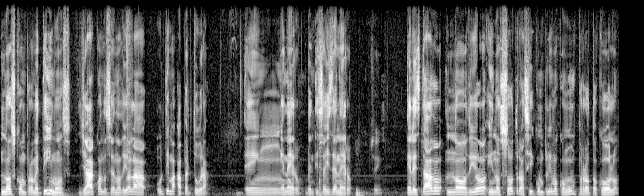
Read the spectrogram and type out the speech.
nos comprometimos ya cuando se nos dio la última apertura en enero, 26 de enero. El Estado nos dio y nosotros así cumplimos con un protocolo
